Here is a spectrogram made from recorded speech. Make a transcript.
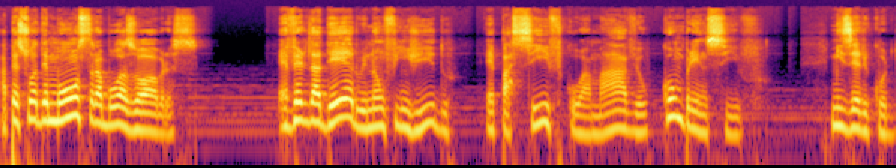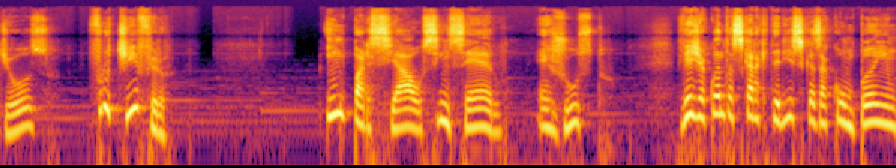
A pessoa demonstra boas obras. É verdadeiro e não fingido. É pacífico, amável, compreensivo, misericordioso, frutífero, imparcial, sincero, é justo. Veja quantas características acompanham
